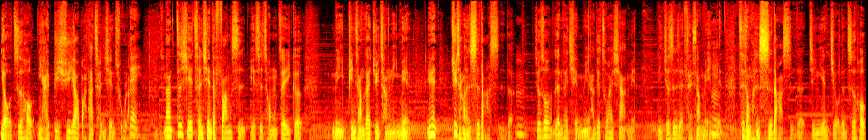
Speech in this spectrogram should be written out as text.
有之后，你还必须要把它呈现出来。对。那这些呈现的方式也是从这一个你平常在剧场里面，因为剧场很实打实的，嗯，就是说人在前面，他就坐在下面，你就是人在上面演，嗯、这种很实打实的经验久了之后，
